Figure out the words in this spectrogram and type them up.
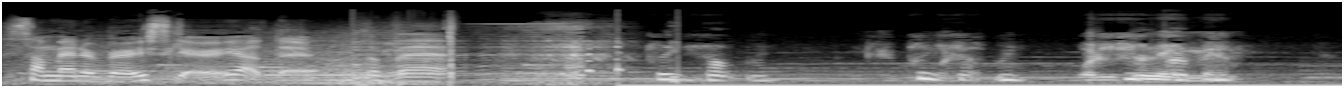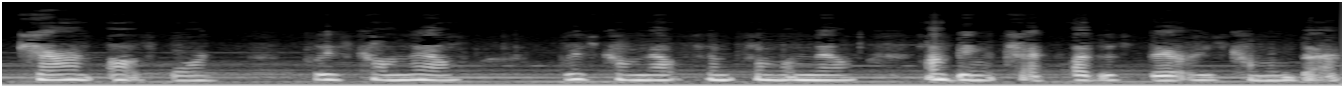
Some men are very scary out there. A bear. Please help me. Please help me. What is your name, ma'am? Karen Osborne. Please come now. Please come now. Send someone now. I'm being attacked by this bear. He's coming back.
